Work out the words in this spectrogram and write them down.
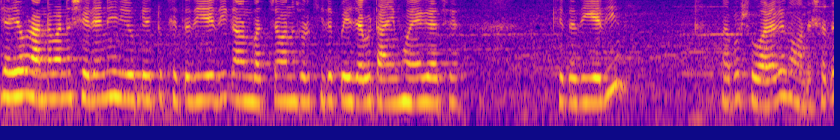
যাই হোক, রান্নাবান্না সেরে নিই, রিওকে একটু খেতে দিয়ে দিই, কারণ বাচ্চা মানুষ, ওর খিদে পেয়ে যাবে টাইম হয়ে গেছে। খেতে দিয়ে দিই। তারপর শোয়ার আগে তোমাদের সাথে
